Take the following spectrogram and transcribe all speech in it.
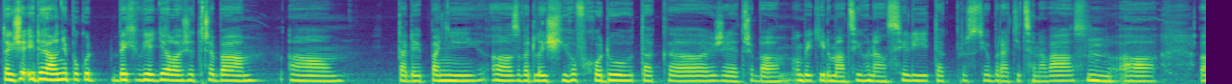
Takže ideálně, pokud bych věděla, že třeba uh, tady paní uh, z vedlejšího vchodu, tak uh, že je třeba obětí domácího násilí, tak prostě obrátit se na vás hmm. a uh,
